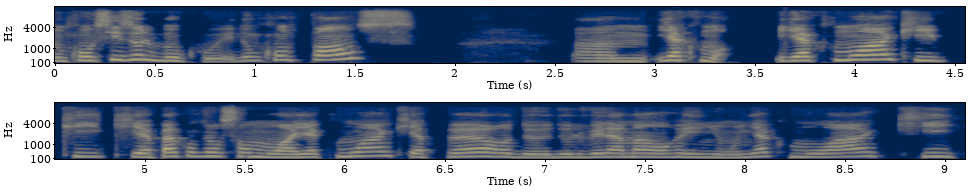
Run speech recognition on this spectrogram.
Donc on s'isole beaucoup. Et donc on pense, il euh, y a que moi. Il y a que moi qui, qui, qui a pas confiance en moi. Il y a que moi qui a peur de, de lever la main en réunion. Il y a que moi qui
